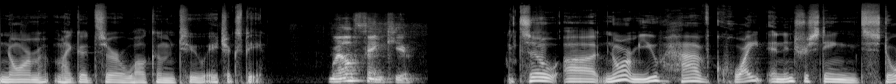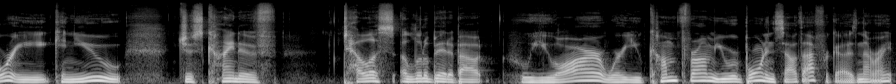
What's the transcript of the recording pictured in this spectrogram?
Norm, my good sir, welcome to HXP. Well, thank you. So, uh, Norm, you have quite an interesting story. Can you just kind of tell us a little bit about who you are, where you come from? You were born in South Africa, isn't that right?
